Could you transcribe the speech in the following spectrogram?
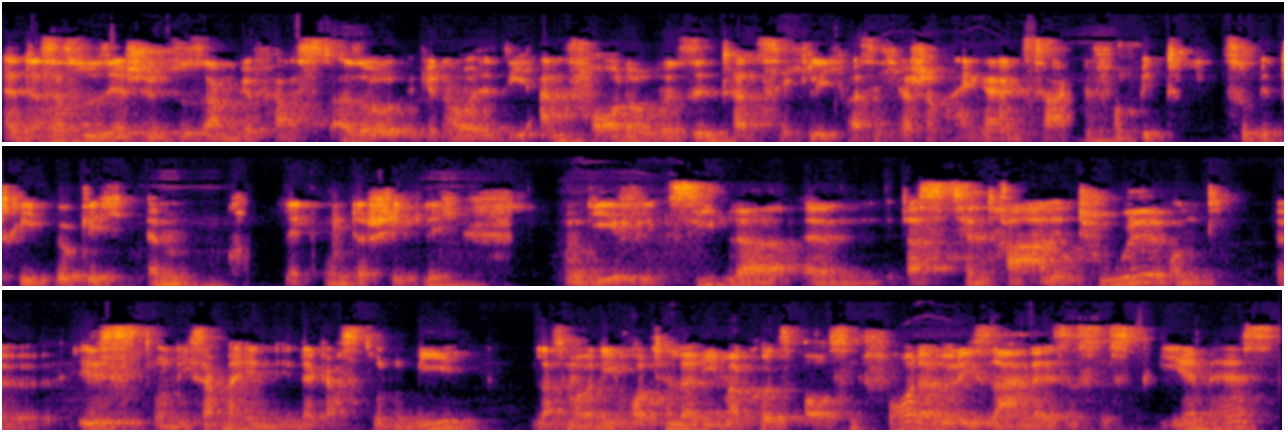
Äh, das hast du sehr schön zusammengefasst. Also genau, die Anforderungen sind tatsächlich, was ich ja schon eingangs sagte, von Betrieb zu Betrieb wirklich ähm, mhm. komplett unterschiedlich. Mhm. Und je flexibler ähm, das zentrale Tool und äh, ist, und ich sag mal in, in der Gastronomie, lassen wir die Hotellerie mal kurz außen vor, da würde ich sagen, da ist es das EMS.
